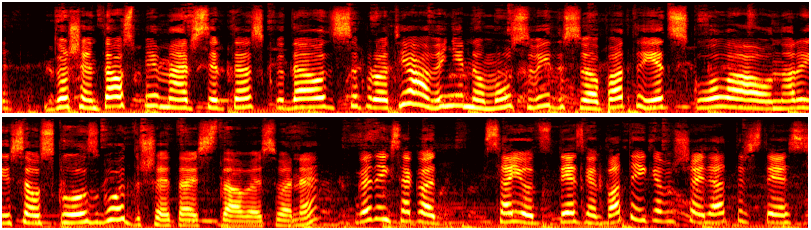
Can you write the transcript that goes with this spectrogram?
Droši vien tavs piemērs ir tas, ka daudzi saprot, jā, viņi no mūsu vidus vēl pati iet skolā un arī savu skolas godu šeit aizstāvēs, vai ne? Godīgi sakot, sajūtas diezgan patīkami šeit atrasties.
